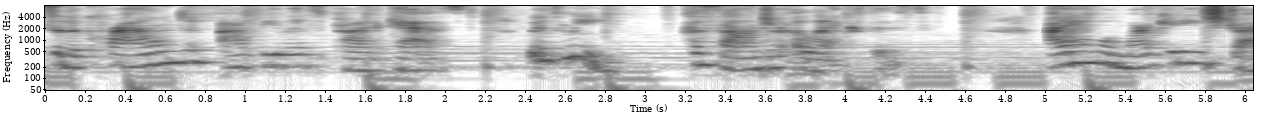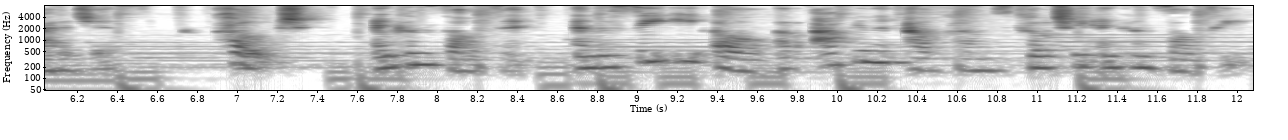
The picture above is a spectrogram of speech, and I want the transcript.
to the Crowned Opulence Podcast with me, Cassandra Alexis. I am a marketing strategist, coach, and consultant, and the CEO of Opulent Outcomes Coaching and Consulting,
